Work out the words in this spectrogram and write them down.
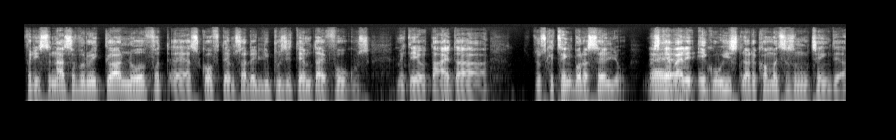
Fordi så, nej, så vil du ikke gøre noget for at skuffe dem, så er det lige pludselig dem, der er i fokus. Men det er jo dig, der... du skal tænke på dig selv jo. Ja, skal ja. være lidt egoist, når det kommer til sådan nogle ting der.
